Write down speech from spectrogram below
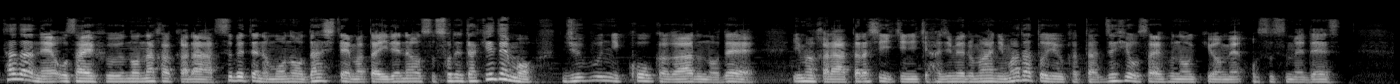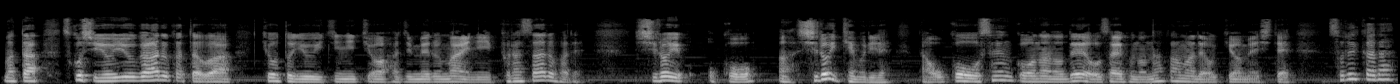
ただね、お財布の中から全てのものを出してまた入れ直す、それだけでも十分に効果があるので、今から新しい一日始める前にまだという方、ぜひお財布のお清めおすすめです。また、少し余裕がある方は、今日という一日を始める前に、プラスアルファで、白いお香、あ、白い煙で、お香お線香なので、お財布の中までお清めして、それから、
